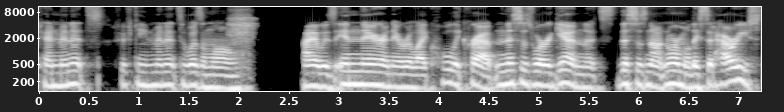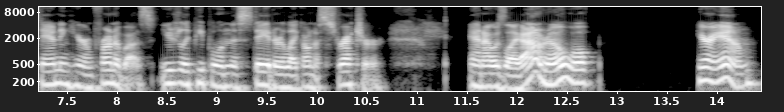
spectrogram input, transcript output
10 minutes, 15 minutes. It wasn't long. I was in there and they were like, holy crap. And this is where, again, it's, this is not normal. They said, how are you standing here in front of us? Usually people in this state are like on a stretcher. And I was like, I don't know. Well, here I am.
